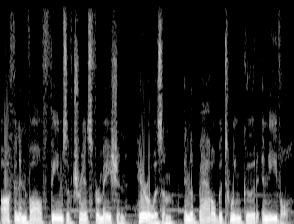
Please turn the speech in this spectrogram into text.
often involve themes of transformation, heroism, and the battle between good and evil.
